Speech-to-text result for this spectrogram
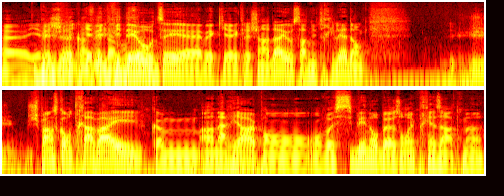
Euh, il y avait, Déjà, le, il y avait le vidéo, tu sais, avec, avec le chandail au centre Nutrilet. Donc, je je pense qu'on travaille comme en arrière, puis on, on va cibler nos besoins présentement.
